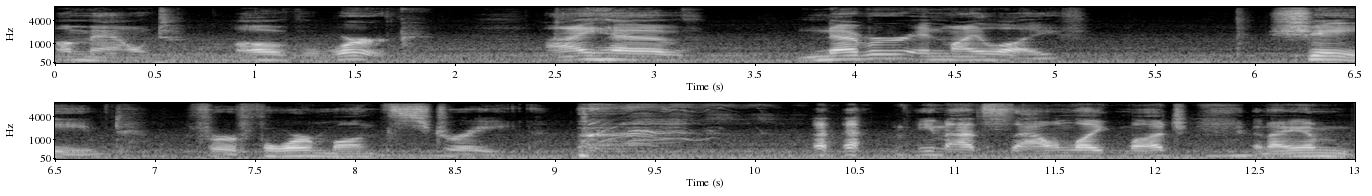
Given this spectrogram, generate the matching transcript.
amount of work. I have never in my life shaved for four months straight. may not sound like much, and I am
